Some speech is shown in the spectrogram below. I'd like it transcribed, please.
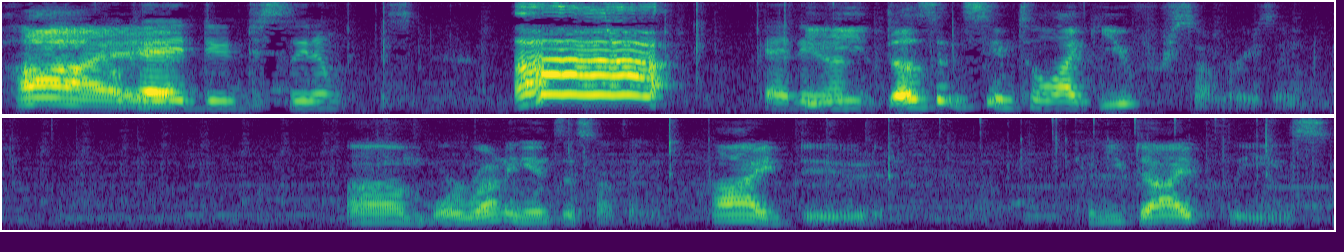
Hi. Okay, dude, just lead him. Ah! Okay, dude. He doesn't seem to like you for some reason. Um, we're running into something. Hi, dude. Can you die, please?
